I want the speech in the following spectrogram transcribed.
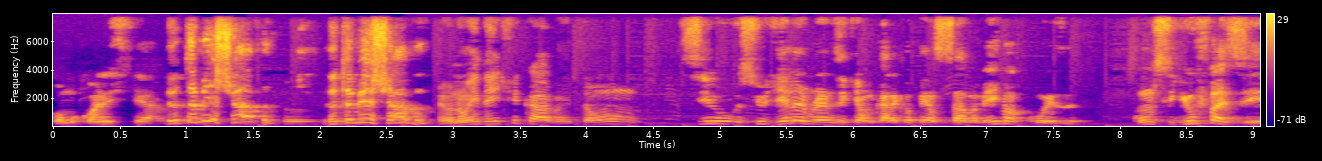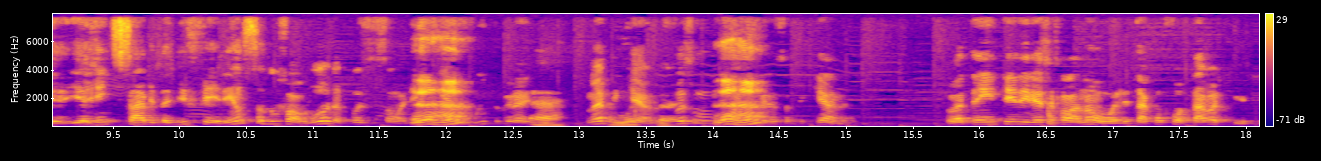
como corner externo. Eu também achava. Eu também achava. Eu não identificava. Então, se o, se o Jalen Ramsey, que é um cara que eu pensava a mesma coisa, conseguiu fazer e a gente sabe da diferença do valor da posição ali, uh -huh. é muito grande. É, não é, é pequeno. Se fosse uma uh -huh. diferença pequena, eu até entenderia você falar, não, ele tá confortável aqui.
